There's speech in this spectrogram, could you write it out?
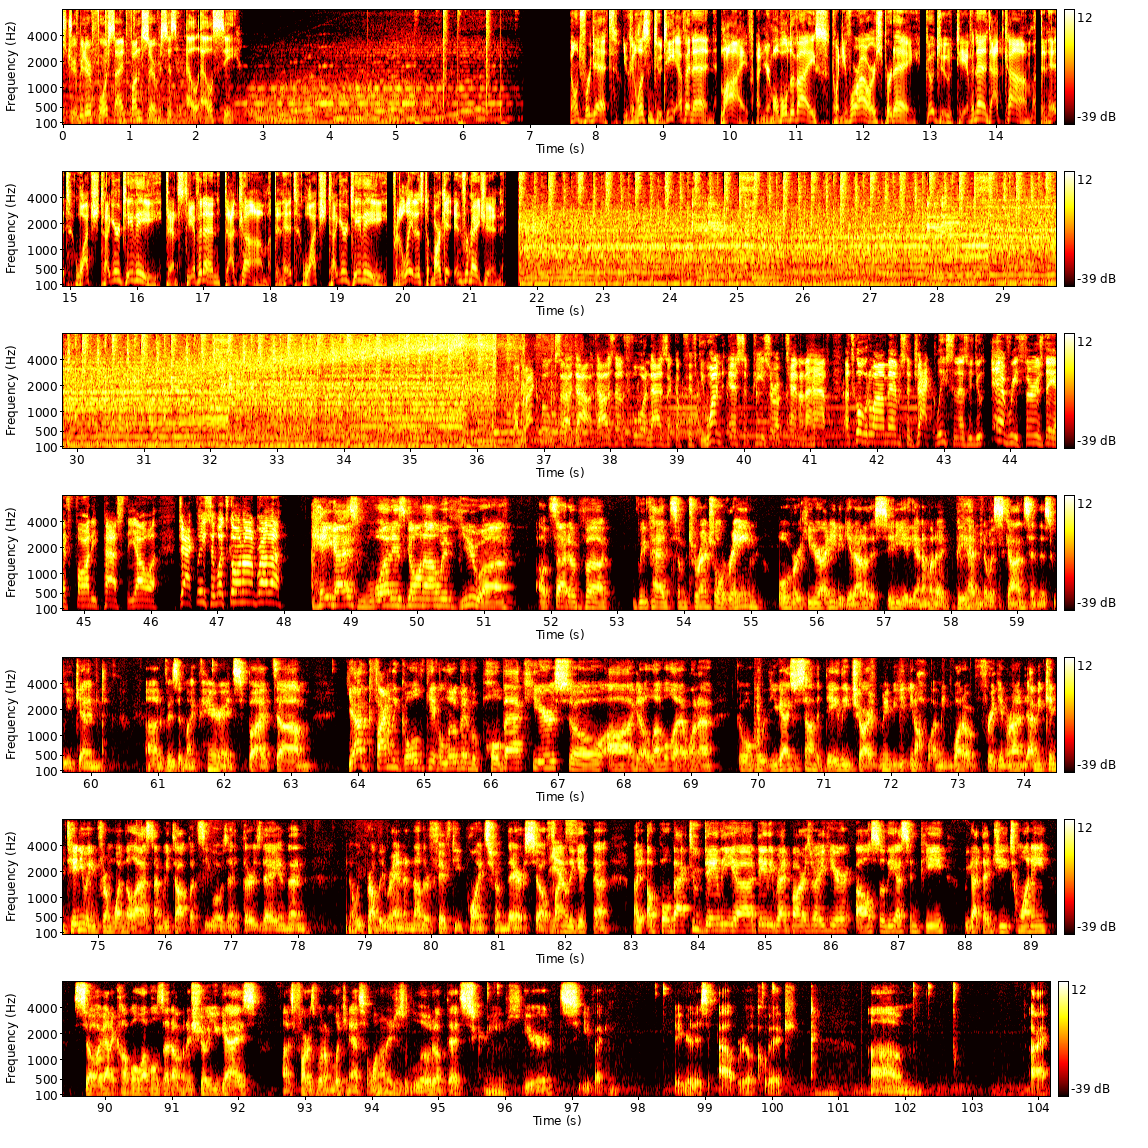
Distributor Foreside Fund Services, LLC. Don't forget, you can listen to TFNN live on your mobile device 24 hours per day. Go to TFNN.com, then hit Watch Tiger TV. That's TFNN.com, then hit Watch Tiger TV for the latest market information. Welcome back, folks. Uh, Dow. Dow's down four, Nasdaq up 51, S&Ps are up 10 and a half. Let's go over to our man, Mr. Jack Gleason, as we do every Thursday at 40 past the hour. Jack Gleason, what's going on, brother? Hey guys, what is going on with you? Uh, outside of uh, we've had some torrential rain over here. I need to get out of the city again. I'm gonna be heading to Wisconsin this weekend uh, to visit my parents. But um, yeah, finally gold getting a little bit of a pullback here. So uh, I got a level that I want to go over with you guys just on the daily chart. Maybe you know, I mean, what a freaking run! I mean, continuing from when the last time we talked. Let's see, what was that Thursday, and then you know we probably ran another 50 points from there. So finally Yes. getting a, a, a pullback. Two daily uh, daily red bars right here. Also the S and P. We got that G20. So I got a couple levels that I'm going to show you guys uh, as far as what I'm looking at. So why don't I just load up that screen here? Let's see if I can figure this out real quick. Um, all right.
